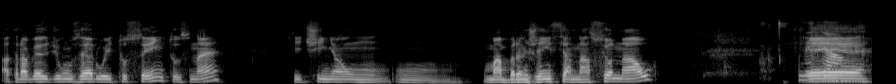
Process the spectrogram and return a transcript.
através de um 0800, né? Que tinha um, um, uma abrangência nacional. É,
